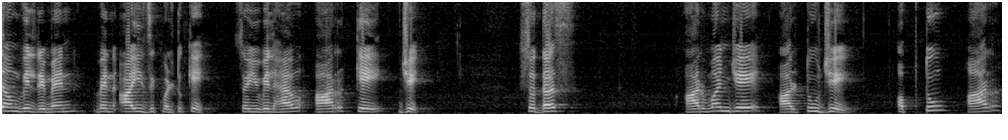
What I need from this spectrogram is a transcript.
term will remain when i is equal to k. So, you will have r k j. So, thus R 1 j R 2 j up to R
